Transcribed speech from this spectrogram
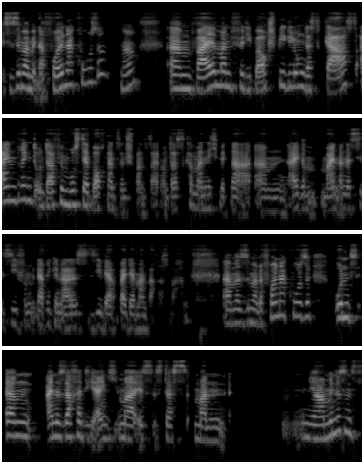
es ist immer mit einer Vollnarkose, ne? ähm, weil man für die Bauchspiegelung das Gas einbringt und dafür muss der Bauch ganz entspannt sein. Und das kann man nicht mit einer ähm, allgemeinen Anästhesie, von, mit einer Regionalanästhesie, bei der man Waches machen. Ähm, das ist immer eine Vollnarkose. Und ähm, eine Sache, die eigentlich immer ist, ist, dass man ja mindestens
